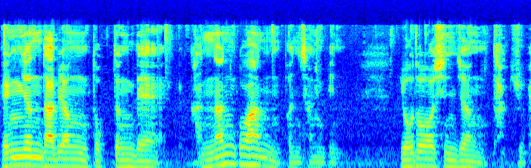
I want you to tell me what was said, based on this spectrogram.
백년다병 독등대 간난고한 번상빈 요도신정 탁주배.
